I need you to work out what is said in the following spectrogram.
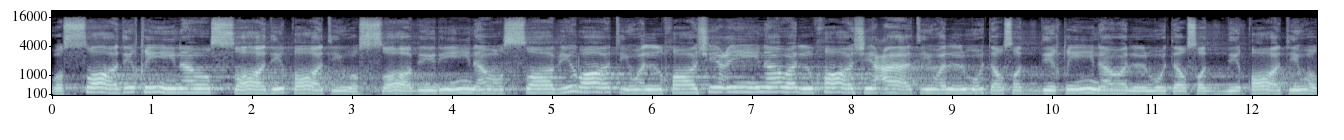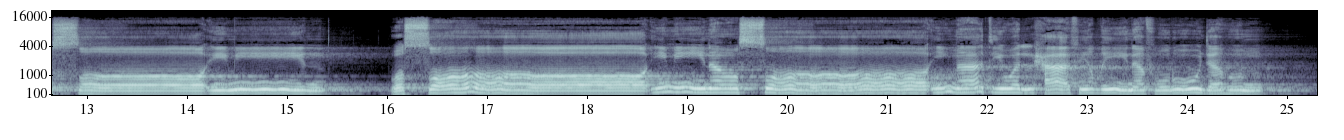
والصادقين والصادقات والصابرين والصابرات والخاشعين والخاشعات والمتصدقين والمتصدقات والصائمين والصائمين والصائمات والحافظين فروجهم ۖ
